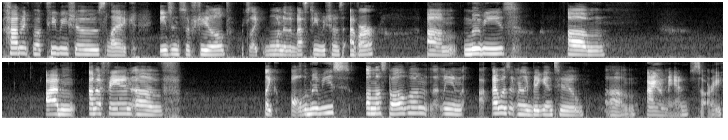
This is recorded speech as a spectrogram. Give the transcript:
comic book TV shows like Agents of S.H.I.E.L.D., which is like one of the best TV shows ever. Um, movies. Um, I'm I'm a fan of like all the movies, almost all of them. I mean, I wasn't really big into um, Iron Man, sorry,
